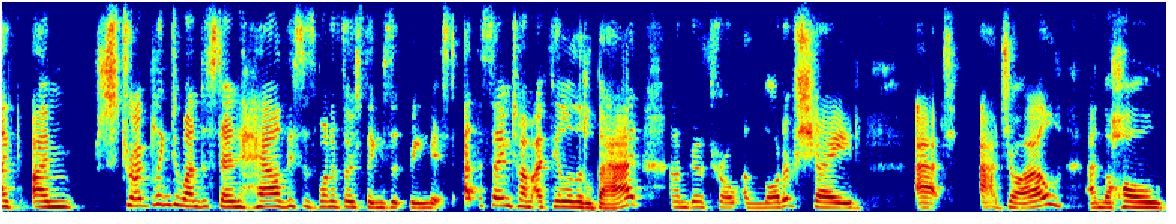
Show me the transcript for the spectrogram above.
I, I'm struggling to understand how this is one of those things that's been missed. At the same time, I feel a little bad, and I'm going to throw a lot of shade at agile and the whole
